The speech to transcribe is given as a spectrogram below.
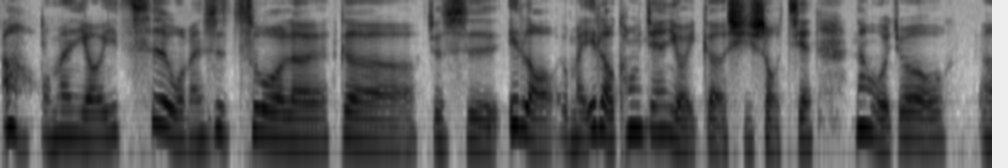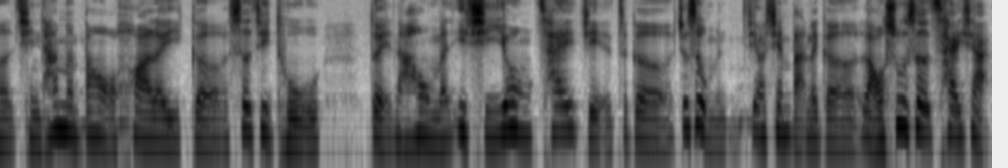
啊，我们有一次我们是做了个，就是一楼，我们一楼空间有一个洗手间，那我就。呃，请他们帮我画了一个设计图，对，然后我们一起用拆解这个，就是我们要先把那个老宿舍拆下，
